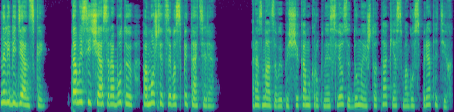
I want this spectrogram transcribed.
на Лебедянской. Там и сейчас работаю помощницей воспитателя». Размазываю по щекам крупные слезы, думая, что так я смогу спрятать их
